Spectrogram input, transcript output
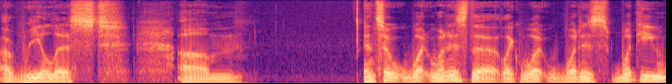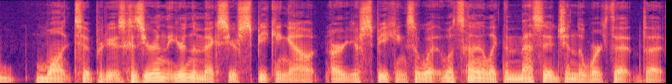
a realist. Um, and so, what what is the like? What what is what do you want to produce? Because you're in the, you're in the mix. You're speaking out, or you're speaking. So, what what's kind of like the message and the work that that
